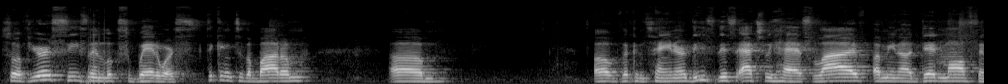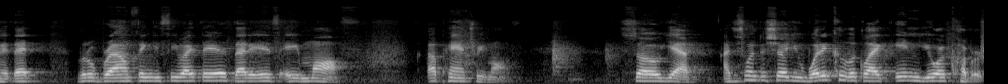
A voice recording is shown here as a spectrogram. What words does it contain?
so if your seasoning looks wet or sticking to the bottom um, of the container, these this actually has live, I mean, uh, dead moths in it. That little brown thing you see right there, that is a moth, a pantry moth. So yeah, I just wanted to show you what it could look like in your cupboard.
